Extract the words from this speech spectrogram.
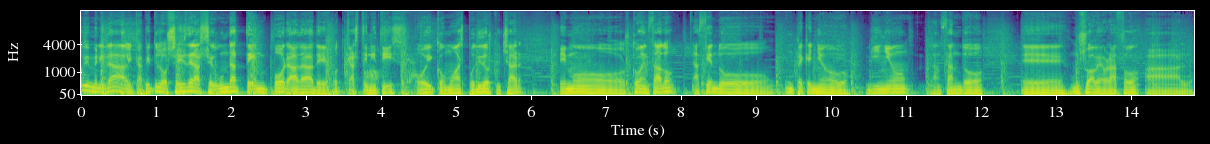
bienvenida al capítulo 6 de la segunda temporada de Podcastinitis. Hoy, como has podido escuchar, hemos comenzado haciendo un pequeño guiño, lanzando eh, un suave abrazo al,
